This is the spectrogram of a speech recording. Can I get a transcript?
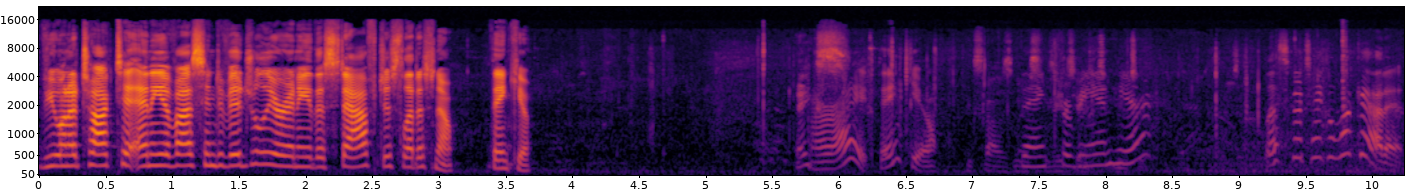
if you want to talk to any of us individually or any of the staff, just let us know. Thank you. Thanks. All right. Thank you. Thanks, Nice Thanks for being here. Let's go take a look at it.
